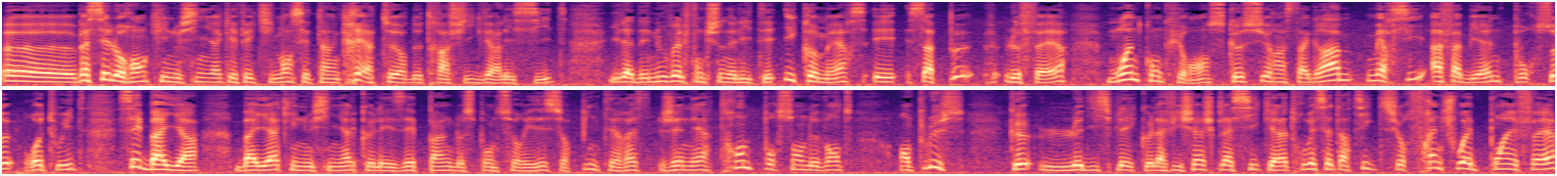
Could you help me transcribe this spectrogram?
Euh, bah, c'est Laurent qui nous signale qu'effectivement c'est un créateur de trafic vers les sites. Il a des nouvelles fonctionnalités e-commerce et ça peut le faire. Moins de concurrence que sur Instagram. Merci à Fabienne pour ce retweet. C'est Baya. Baya qui nous signale que les épingles sponsorisées sur Pinterest génèrent 30% de ventes en plus que le display, que l'affichage classique. Elle a trouvé cet article sur frenchweb.fr.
